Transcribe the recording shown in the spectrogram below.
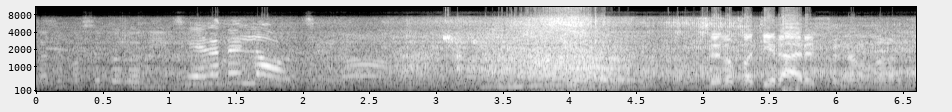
Pensavo fosse quello lì. Si era bell'oggi. No. Se lo fa tirare il freno a mano.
